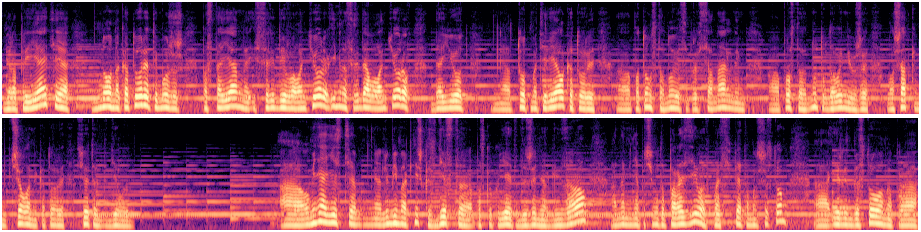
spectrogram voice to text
мероприятия, но на которые ты можешь постоянно из среды волонтеров, именно среда волонтеров дает Э, тот материал, который э, потом становится профессиональным, э, просто ну, трудовыми уже лошадками, пчелами, которые все это делают. А у меня есть любимая книжка с детства, поскольку я это движение организовал. Она меня почему-то поразила в классе пятом и шестом. Ирвинга Стоуна про...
